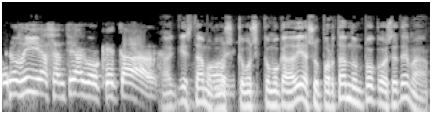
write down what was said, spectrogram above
Buenos días, Santiago, ¿qué tal? Aquí estamos, como, como, como cada día, soportando un poco ese tema.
